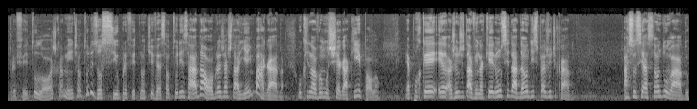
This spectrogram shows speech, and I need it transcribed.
O prefeito, logicamente, autorizou. Se o prefeito não tivesse autorizado, a obra já estaria embargada. O que nós vamos chegar aqui, Paulo, é porque a gente está vendo aquele um cidadão desprejudicado. Associação do lado.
